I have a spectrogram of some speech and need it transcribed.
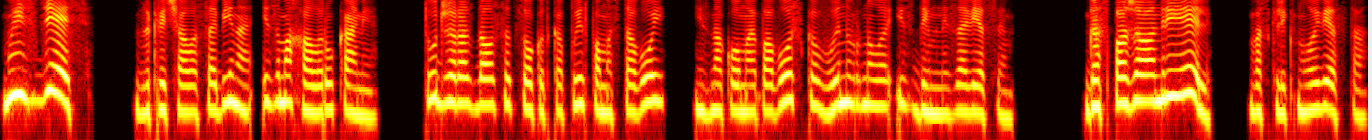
Мы здесь!» — закричала Сабина и замахала руками. Тут же раздался цокот копыт по мостовой, незнакомая повозка вынурнула из дымной завесы. «Госпожа Анриэль!» — воскликнула Веста.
